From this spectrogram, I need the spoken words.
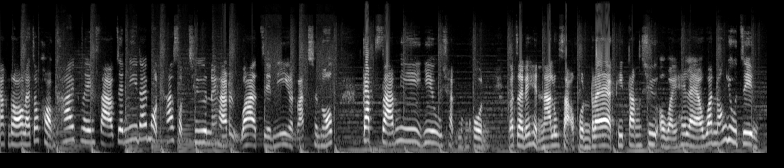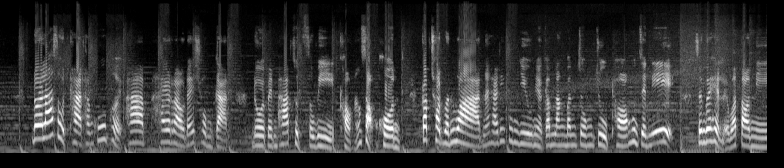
นักร้องและเจ้าของค่ายเพลงสาวเจนนี่ได้หมดค่าสดชื่นนะคะ หรือว่าเจนนี่รัชนก กับสามียิวฉัดมงคล ก็จะได้เห็นหน้าลูกสาวคนแรกที่ตั้งชื่อเอาไว้ให้แล้วว่าน้องยูจิน โดยล่าสุดค่ะทั้งคู่เผยภาพให้เราได้ชมกัน โดยเป็นภาพสุดสวีทของทั้งสองคน กับช็อตหวานๆนะคะ ที่คุณยิวเนี่ยกำลังบรรจงจูบท้องคุณเจนนี่ ซึ่งก็เห็นเลยว่าตอนนี้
